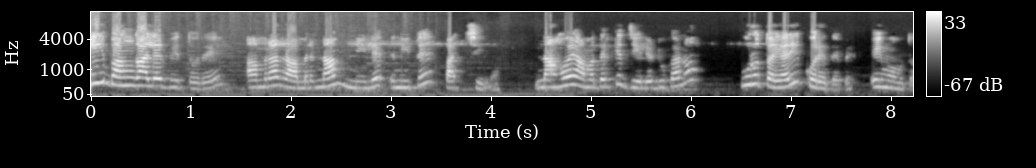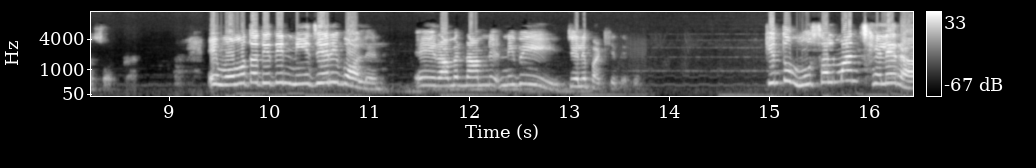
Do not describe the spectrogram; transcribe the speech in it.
এই বাঙ্গালের ভিতরে আমরা রামের নাম নিলে, নিতে পাচ্ছি না। না হয় আমাদেরকে জেলে ঢুকানো পুরো তৈয়ারি করে দেবে এই মমতা সরকার। এই মমতা দিদি নিজেরই বলেন, এই রামের নাম নিবি, জেলে পাঠিয়ে দেবে। কিন্তু মুসলমান ছেলেরা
